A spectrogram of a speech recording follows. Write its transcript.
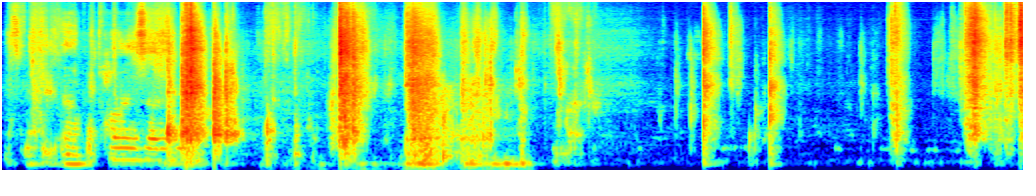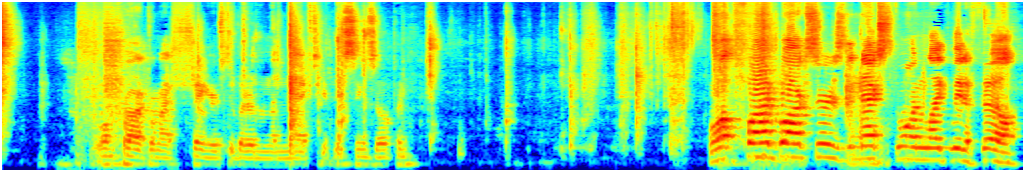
Let's get the apple pies out of One product where my fingers do better than the knife to get these things open. Well, five boxers, the next one likely to fill.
